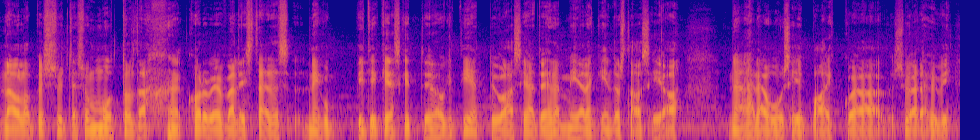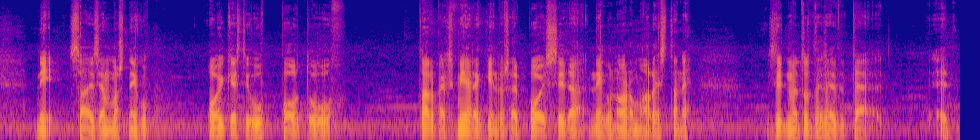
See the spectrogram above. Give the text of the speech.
naulapyssyt ja sun muut tuolta korvien välistä. Että niin kuin piti keskittyä johonkin tiettyyn asiaan, tehdä mielenkiintoista asiaa, nähdä uusia paikkoja, syödä hyvin, niin sai semmoista niin kuin oikeasti uppoutuu tarpeeksi mielenkiintoista pois siitä niin kuin normaalista, niin sitten mä totesin, että, että,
